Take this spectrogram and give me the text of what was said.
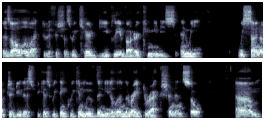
as all elected officials, we care deeply about our communities, and we we sign up to do this because we think we can move the needle in the right direction. And so, um,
